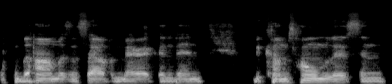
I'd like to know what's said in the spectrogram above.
Bahamas and South America, and then becomes homeless and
